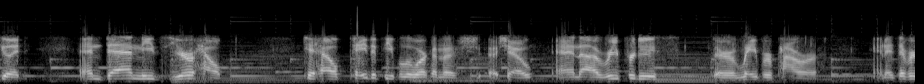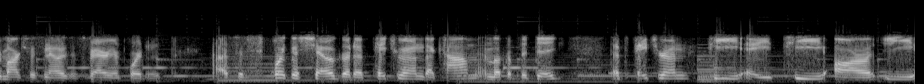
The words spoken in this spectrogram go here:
good. And Dan needs your help to help pay the people who work on the sh- uh, show and uh, reproduce their labor power. And as every Marxist knows, it's very important. Uh, to support this show, go to patreon.com and look up The Dig. That's Patreon, P A T R E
